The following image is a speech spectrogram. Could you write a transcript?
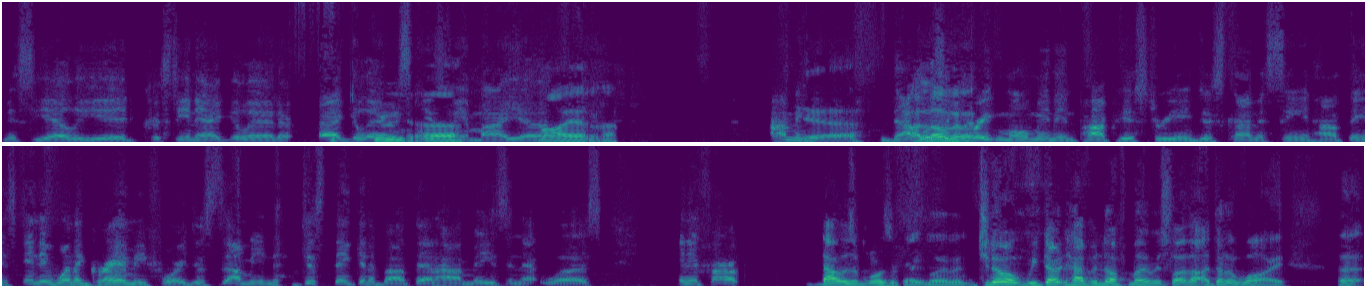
Missy Elliott, Christina Aguilera, Aguilera, excuse me, Mya. Mya. I mean, yeah, that I was a it. great moment in pop history, and just kind of seeing how things. And it won a Grammy for it. Just, I mean, just thinking about that, how amazing that was. And if I that was was a great moment. Do you know what? We don't have enough moments like that. I don't know why, but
